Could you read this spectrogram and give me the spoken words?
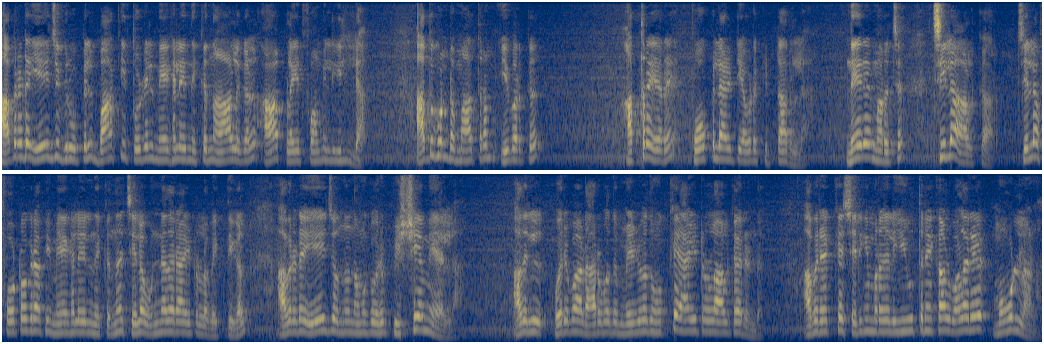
അവരുടെ ഏജ് ഗ്രൂപ്പിൽ ബാക്കി തൊഴിൽ മേഖലയിൽ നിൽക്കുന്ന ആളുകൾ ആ പ്ലാറ്റ്ഫോമിൽ ഇല്ല. അതുകൊണ്ട് മാത്രം ഇവർക്ക് അത്രയേറെ പോപ്പുലാരിറ്റി അവിടെ കിട്ടാറില്ല. നേരെ മറിച്ച് ചില ആൾക്കാർ ചില ഫോട്ടോഗ്രാഫി മേഖലയിൽ നിൽക്കുന്ന ചില ഉന്നതരായിട്ടുള്ള വ്യക്തികൾ അവരുടെ ഏജ് ഒന്നും നമുക്ക് ഒരു വിഷയമേ അല്ല. അതിൽ ഒരുപാട് അറുപതും എഴുപതും ഒക്കെ ആയിട്ടുള്ള ആൾക്കാരുണ്ട്. അവരൊക്കെ ശരിക്കും പറഞ്ഞാൽ ഈ യൂത്തിനേക്കാൾ വളരെ മുകളിലാണ്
